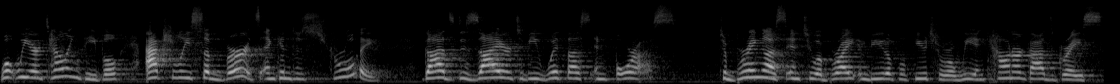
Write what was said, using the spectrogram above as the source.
what we are telling people actually subverts and can destroy God's desire to be with us and for us, to bring us into a bright and beautiful future where we encounter God's grace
